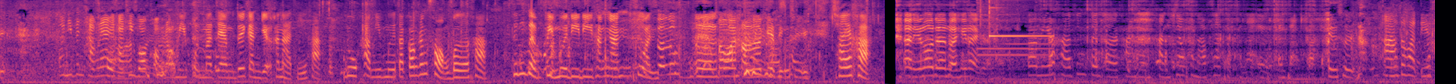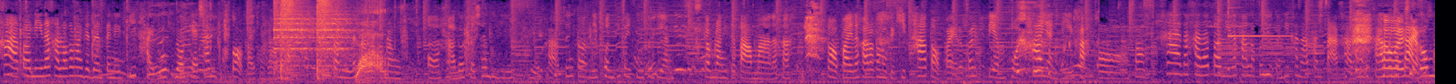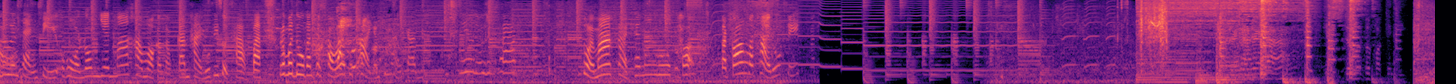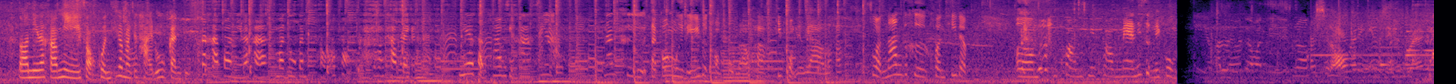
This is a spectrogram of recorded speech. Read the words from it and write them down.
วันนี้เป็นครั้งแรกนะคะที่วอล์กของเรามีคนมาแจมด้วยกันเยอะขนาดนี้ค่ะ ดูค่ะมีมือตากล้องทั้งสองเบอร์ค่ะ ซึ่งแบบฝีมือดีๆ ทั้งนั้นส่วนสรุปเออต้องมาคัลเลอร์เกตจริงใช่ค่ะๆอันนี้เราเดินมาที่ไหนกันตอนนี้นะคะซึ่งเป็นเอ่อทางเดินทางเที่ยวคณะแพทย์กับคณะเออกันต่างค่ะชื่อชื่ออ่าสวัสดีค่ะ ตอนนี้นะคะ เรากำลังจะเดินไปในที่ถ่ายรูปโลเคชั่นต่อไปของเราค่ะซึ่ง ตอนนี้นะคะเรากำลังเอ่อหาโลเคชั่นดีๆอยู่ค่ะ ซึ่งตอนนี้คนที่ไปซื้อทะเบียนกำลังจะตามมานะคะ ต่อไปนะคะเรากำลังจะคิดท่าต่อไป แล้วก็เตรียมโพสท่าอย่างดีค่ะอ๋อซ่อมค่ะนะคะ แล้วตอนนี้นะคะ เราก็อยู่กันที่คณะทันตาค่ะดูนะคะบรรยากาศร่มรื่นแสงสีโอ้โหลมเย็นมากค่ะเหมาะกับแบบการถ่ายรูปที่สุดค่ะไปเรามาดูกันเถอะค่ะว่าเราจะถ่ายกันที่ไหนกันนี่ดูสิคะสวยมากค่ะแค่นั่งรูปแล้วก็ตากล้องมาถ่ายรูปสิ ตอนนี้นะคะมีสองคนที่กำลังจะถ่ายรูปกันอยู่นะคะตอนนี้นะคะ มาดูกันค่ะว่าสองคนนี้กำลังทำอะไรกันอยู่เนี่ยตัดภาพสิคะเนี่ยนั่นคือตากล้องมือดีที่สุดของกลุ่มเราค่ะ ที่ผมยาวๆนะคะ ส่วนนั่นก็คือคนที่แบบเออมีความมีความแมนที่สุดในกลุ่ม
